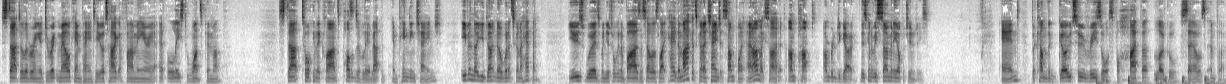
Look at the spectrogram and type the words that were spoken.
Start delivering a direct mail campaign to your target farming area at least once per month. Start talking to clients positively about the impending change, even though you don't know when it's going to happen. Use words when you're talking to buyers and sellers like, hey, the market's going to change at some point, and I'm excited. I'm pumped. I'm ready to go. There's going to be so many opportunities. And become the go to resource for hyper local sales info.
